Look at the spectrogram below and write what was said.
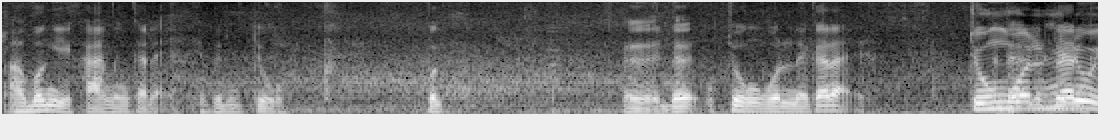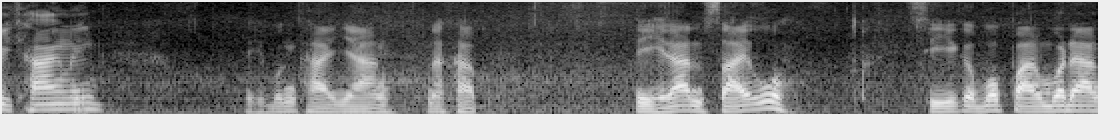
เอาเบิ้งอีกข้างหนึงก็ได้ให้เป็นจุงเบิ้งเออเดินจุงวนเลยก็ได้ จุงวนเดินให้ดูอีกทางหนึงนี่เบิ้งทายยางนะครับนี่ด้านซ้ายโอ้สีกับบ่ปานบ่ดัง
